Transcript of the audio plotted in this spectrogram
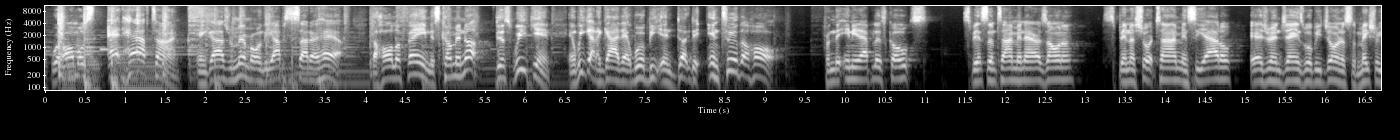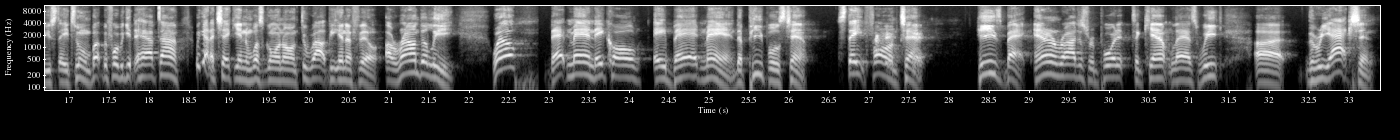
We're almost at halftime. And guys, remember on the opposite side of half, the Hall of Fame is coming up this weekend. And we got a guy that will be inducted into the Hall from the Indianapolis Colts, spent some time in Arizona, spent a short time in Seattle, Edgerrin James will be joining us, so make sure you stay tuned. But before we get to halftime, we got to check in on what's going on throughout the NFL, around the league. Well, that man they call a bad man, the people's champ, State Farm champ. He's back. Aaron Rodgers reported to camp last week. Uh, the reaction,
